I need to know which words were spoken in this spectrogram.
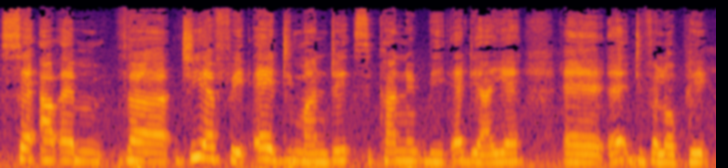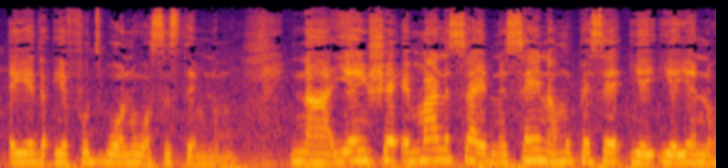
sɛ uh, um, the GFA air demand sika no bi e de ayɛ uh, uh, develop ɛyɛ the- yɛ football no wɔ system no mu na yɛnhwɛ mmaa no side no sɛn na mopɛ sɛ yɛ- yɛyɛ no.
